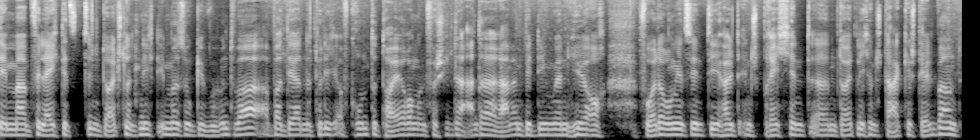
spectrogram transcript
den man vielleicht jetzt in Deutschland nicht immer so gewöhnt war, aber der natürlich aufgrund der Teuerung und verschiedener anderer Rahmenbedingungen hier auch Forderungen sind, die halt entsprechend ähm, deutlich und stark gestellt waren. Und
